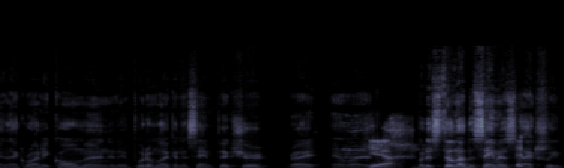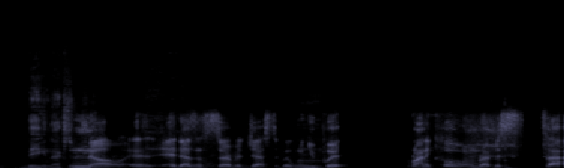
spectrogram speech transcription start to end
and like Ronnie Coleman and then put them like in the same picture, right? And like yeah, but it's still not the same as it, actually being next to. No, it, it, doesn't serve it justice. But when mm-hmm. you put Ronnie Coleman right beside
